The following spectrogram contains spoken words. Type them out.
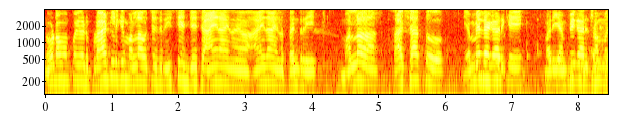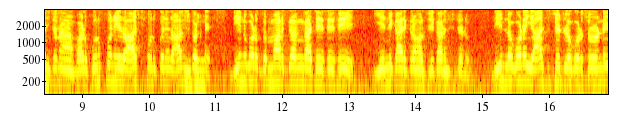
నూట ముప్పై ఏడు ప్లాట్లకి మళ్ళీ వచ్చేసి రిజిస్ట్రేషన్ చేసి ఆయన ఆయన ఆయన ఆయన తండ్రి. మళ్ళా సాక్షాత్తు ఎమ్మెల్యే గారికి మరి ఎంపీ గారికి సంబంధించిన వాళ్ళు కొనుక్కునేది ఆస్తి కొనుక్కునేది ఆఫీస్ కట్టే దీన్ని కూడా దుర్మార్గంగా చేసేసి ఎన్ని కార్యక్రమాలు స్వీకరించాడు. దీంట్లో కూడా ఈ ఆస్తి చెట్టులో కూడా చూడండి.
